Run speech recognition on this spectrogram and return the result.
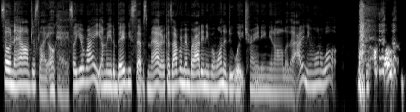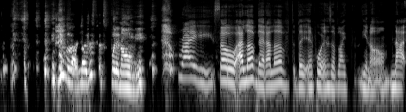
So now I'm just like, okay, so you're right. I mean, the baby steps matter because I remember I didn't even want to do weight training and all of that. I didn't even want to walk. you were like, no, just put it on me. right. So I love that. I love the importance of like, you know, not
